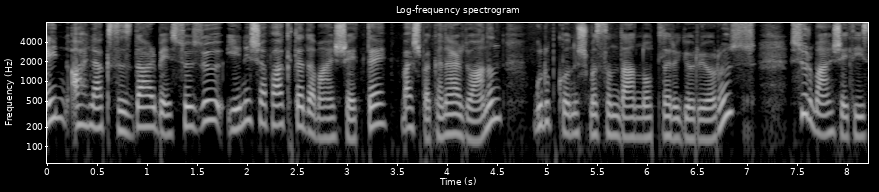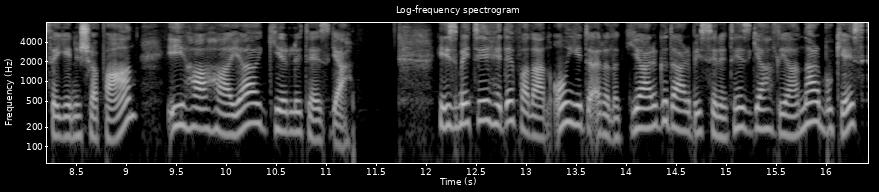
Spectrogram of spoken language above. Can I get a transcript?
En ahlaksız darbe sözü Yeni Şafak'ta da manşette Başbakan Erdoğan'ın grup konuşmasından notları görüyoruz. Sür manşeti ise Yeni Şafak'ın İHH'ya girli tezgah. Hizmeti hedef alan 17 Aralık yargı darbesini tezgahlayanlar bu kez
